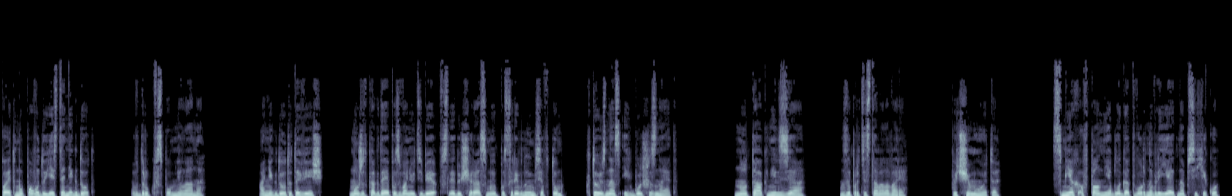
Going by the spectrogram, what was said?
По этому поводу есть анекдот, вдруг вспомнила она. Анекдот — это вещь. Может, когда я позвоню тебе в следующий раз, мы посоревнуемся в том, кто из нас их больше знает. Но так нельзя, запротестовала Варя. Почему это? Смех вполне благотворно влияет на психику,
